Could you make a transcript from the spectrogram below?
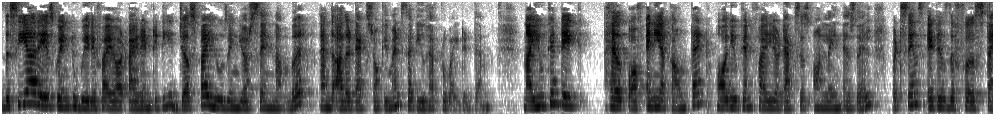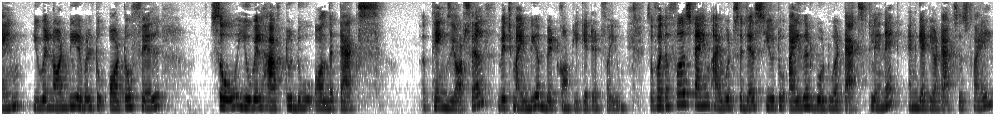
The CRA is going to verify your identity just by using your SIN number and the other tax documents that you have provided them. Now you can take help of any accountant or you can file your taxes online as well. But since it is the first time, you will not be able to autofill so you will have to do all the tax uh, things yourself which might be a bit complicated for you so for the first time i would suggest you to either go to a tax clinic and get your taxes filed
